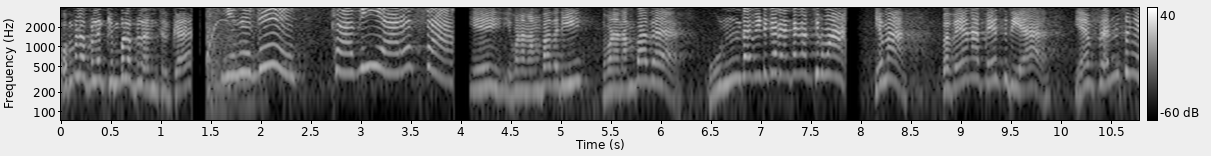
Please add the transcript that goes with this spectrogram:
பொம்பளை புள்ள கிம்பளை புள்ளன்ட்டு இருக்க? என்னது? கவி அரசா? ஏய் இவனை நம்பாதடி இவனை நம்பாத. உண்ட வீட்டுக்கு ரெண்டை கடிச்சிருவான். ஏமா இப்ப வேணா பேசுறியா? என் ஃப்ரெண்ட்ஸுங்க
